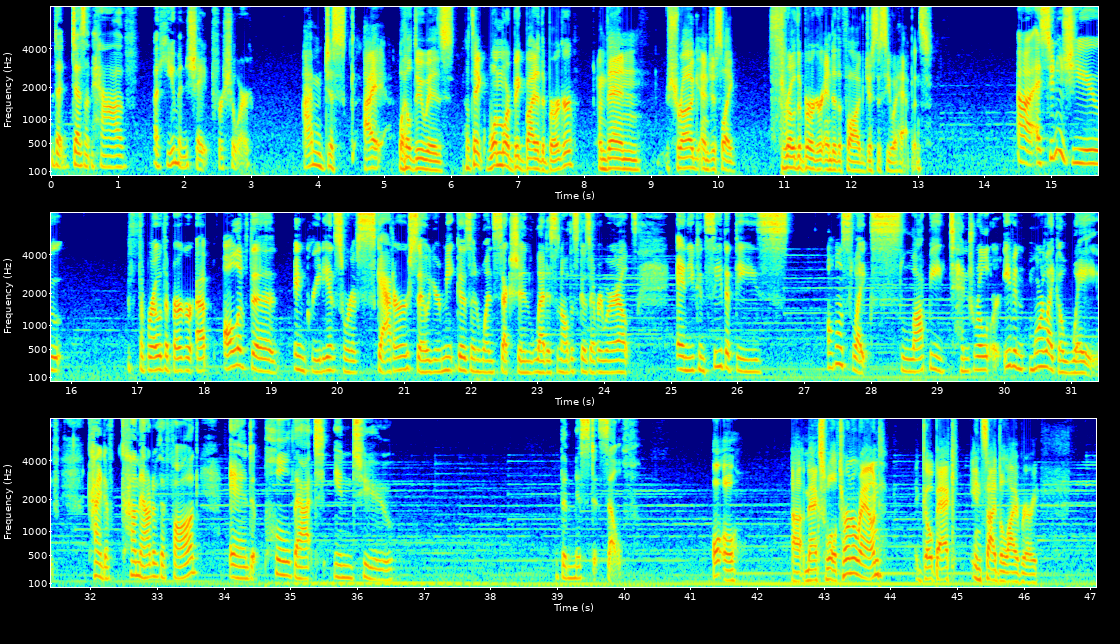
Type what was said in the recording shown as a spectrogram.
that doesn't have a human shape for sure. I'm just I what he'll do is he'll take one more big bite of the burger and then shrug and just like throw the burger into the fog just to see what happens. Uh, as soon as you throw the burger up, all of the ingredients sort of scatter. So your meat goes in one section, lettuce and all this goes everywhere else. And you can see that these almost like sloppy tendril or even more like a wave kind of come out of the fog and pull that into the mist itself. Uh Max will turn around go back inside the library.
